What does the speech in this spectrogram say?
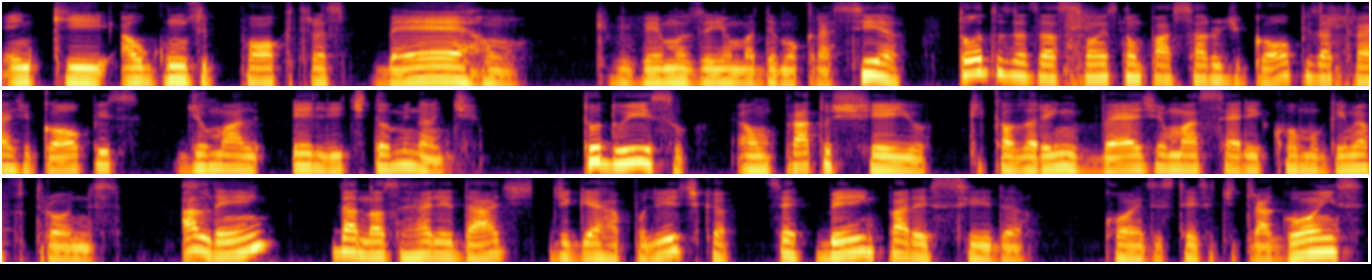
em que alguns hipócritas berram que vivemos em uma democracia, todas as ações não passaram de golpes atrás de golpes de uma elite dominante. Tudo isso é um prato cheio que causaria inveja em uma série como Game of Thrones, além da nossa realidade de guerra política ser bem parecida com a existência de dragões,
